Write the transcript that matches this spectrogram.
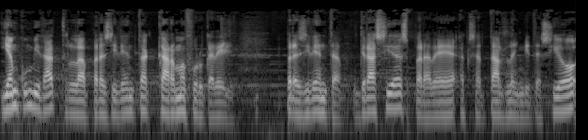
i hem convidat la presidenta Carme Forcadell. Presidenta, gràcies per haver acceptat la invitació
